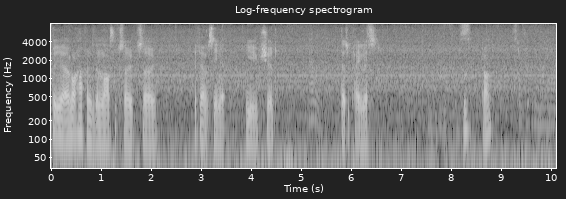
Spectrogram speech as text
But yeah, a lot happened in the last episode, so if you haven't seen it, you should. There's a playlist. Hmm, Please. cars? Start keeping an eye out.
